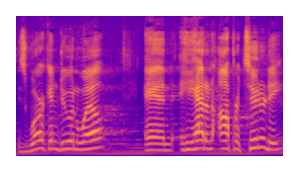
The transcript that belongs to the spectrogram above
He's working, doing well, and he had an opportunity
